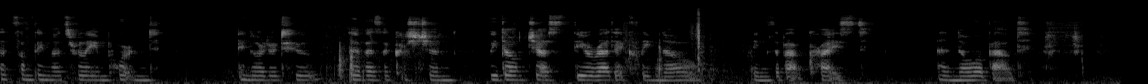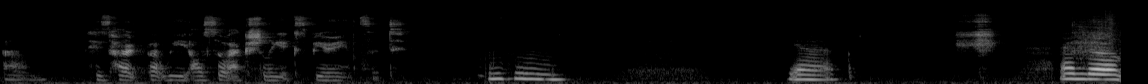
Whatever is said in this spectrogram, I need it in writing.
that's something that's really important in order to live as a Christian. We don't just theoretically know things about Christ and know about um, his heart, but we also actually experience it. Mm-hmm. Yeah. And uh,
